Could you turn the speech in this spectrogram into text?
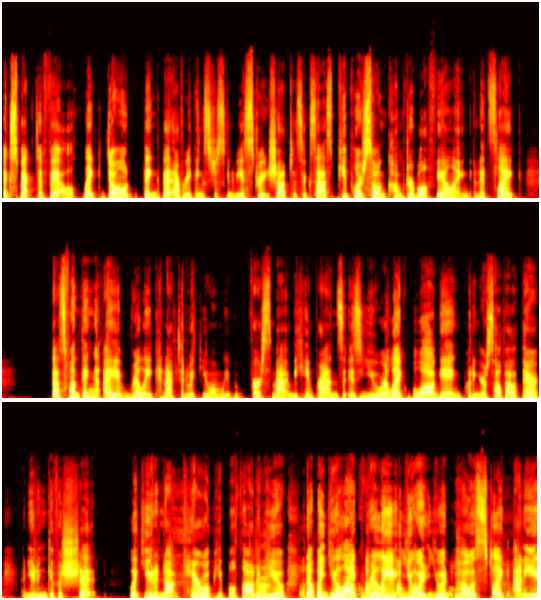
expect to fail. Like don't think that everything's just going to be a straight shot to success. People are so uncomfortable failing and it's like that's one thing I really connected with you when we first met and became friends is you were like blogging, putting yourself out there and you didn't give a shit. Like you did not care what people thought of you. No, but you like really you would you would post like any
